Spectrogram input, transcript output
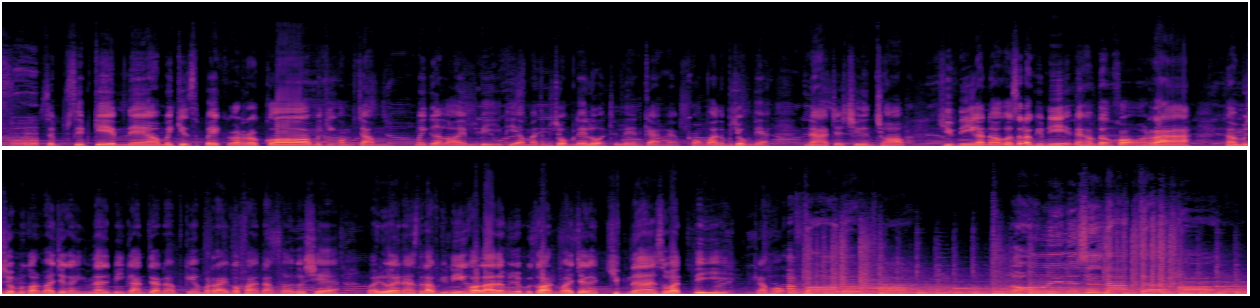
fool. สิบสิบเกมแนวไม่กินสเปคแล้วก็ไม่กินความจำไม่เกิน100 MB ที่เอามาท่านผู้ชมได้โหลดจะเล่นกันนะครับหวังว่าท่านผู้ชมเนี่ยน่าจะชื่นชอบคลิปนี้กันเนาะก็สำหรับคลิปนี้นะครับต้องขอลาท่านผู้ชมไปก่อนไว้เจอกันคลิปหน้าจะมีการจัดอันดับเกมอะไรก็ฝากตามกดไลค์ก็แชร์ไว้ด้วยนะสำหรับคลิปนี้ขอลาท่านผู้ชมไปก่อนไว้เจอกันคลิปหน้าสวัสดีครับผม this is not the home.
